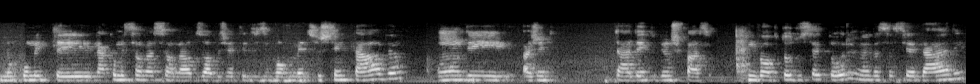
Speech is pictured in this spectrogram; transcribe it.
no comitê, na Comissão Nacional dos Objetivos de Desenvolvimento Sustentável, onde a gente está dentro de um espaço que envolve todos os setores né, da sociedade,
